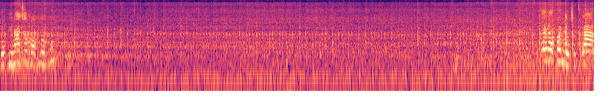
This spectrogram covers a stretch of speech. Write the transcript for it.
1200 vòng một phút đây là phần điều chỉnh ga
